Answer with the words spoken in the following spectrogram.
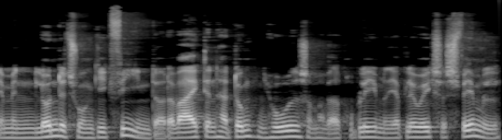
jamen lundeturen gik fint, og der var ikke den her dunken i hovedet, som har været problemet. Jeg blev ikke så svimmel,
